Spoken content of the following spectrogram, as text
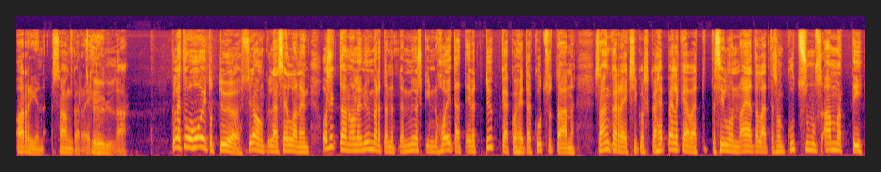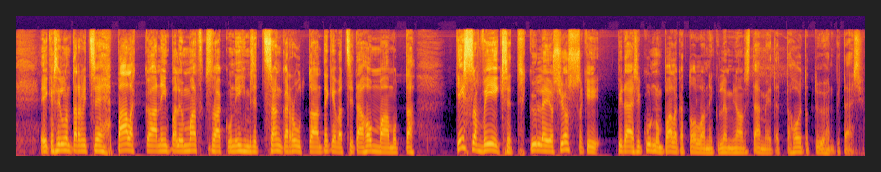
arjen sankareita. Kyllä. Kyllä tuo hoitotyö, se on kyllä sellainen. Osittain olen ymmärtänyt, että myöskin hoitajat eivät tykkää, kun heitä kutsutaan sankareiksi, koska he pelkäävät, että silloin ajatellaan, että se on kutsumusammatti, eikä silloin tarvitse palkkaa niin paljon maksaa, kun ihmiset sankaruuttaan tekevät sitä hommaa, mutta kissan viikset, kyllä jos jossakin pitäisi kunnon palkat olla, niin kyllä minä olen sitä mieltä, että hoitotyöhön pitäisi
